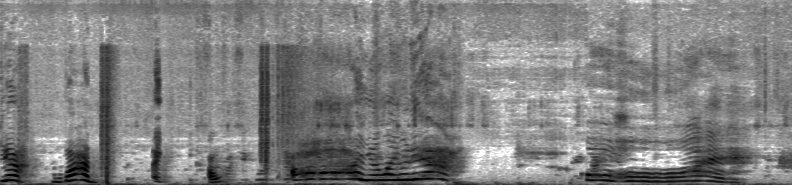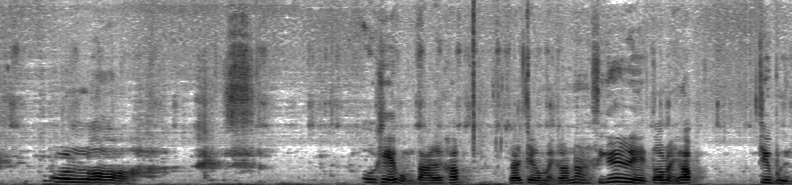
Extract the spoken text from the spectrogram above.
เย้ยหมู่บ้านไอเอาอ้ายอะไรวะเนี่ย โอ้โหโอ้โหโอเคผมตายเลยครับ แล้วเจอกันใหม่ครั้งหน้าซิกเกอร์เลยตอนไหนครับ จือบืน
